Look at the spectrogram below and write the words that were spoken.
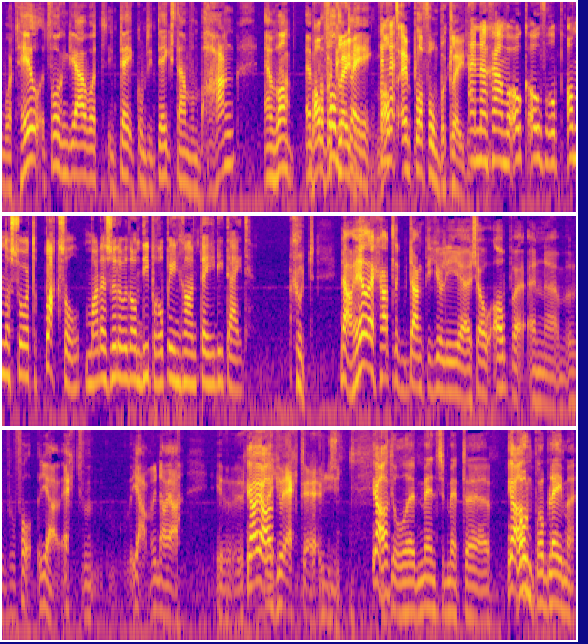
wordt heel, het volgende jaar wordt in te- komt in teken staan van behang en wand en Wandbekleding. plafondbekleding. Wand- en plafondbekleding. En dan gaan we ook over op ander soorten plaksel. Maar daar zullen we dan dieper op ingaan tegen die tijd. Goed. Nou, heel erg hartelijk bedankt dat jullie eh, zo open en eh, vol- ja, echt, ja, nou ja. eh, Ja, ja. Dat jullie echt, Ja, ik bedoel, mensen met eh Ja. woonproblemen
